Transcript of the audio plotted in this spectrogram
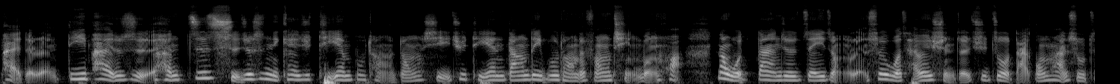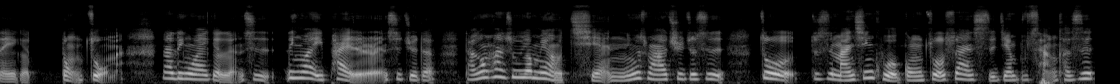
派的人，第一派就是很支持，就是你可以去体验不同的东西，去体验当地不同的风情文化。那我当然就是这一种人，所以我才会选择去做打工换宿这一个。动作嘛，那另外一个人是另外一派的人，是觉得打工换书又没有钱，你为什么要去？就是做就是蛮辛苦的工作，虽然时间不长，可是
